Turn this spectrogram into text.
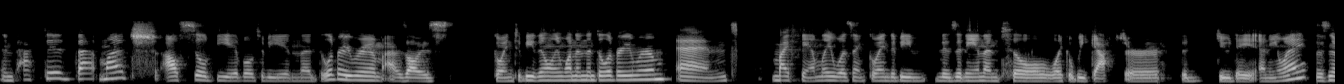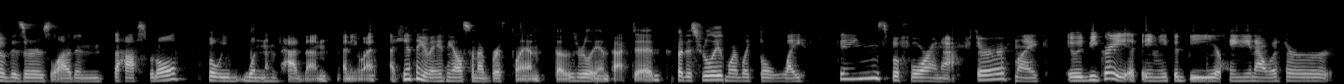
impacted that much. I'll still be able to be in the delivery room. I was always going to be the only one in the delivery room. And my family wasn't going to be visiting until like a week after the due date anyway. There's no visitors allowed in the hospital, but we wouldn't have had them anyway. I can't think of anything else in our birth plan that was really impacted, but it's really more like the life things before and after. Like, it would be great if Amy could be hanging out with her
